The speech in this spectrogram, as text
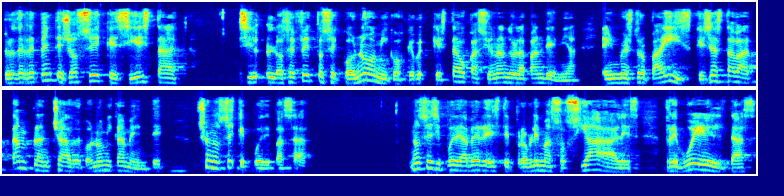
pero de repente yo sé que si esta si los efectos económicos que, está ocasionando la pandemia en nuestro país, que ya estaba tan planchado económicamente, yo no sé qué puede pasar. No sé si puede haber este, problemas sociales, revueltas,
